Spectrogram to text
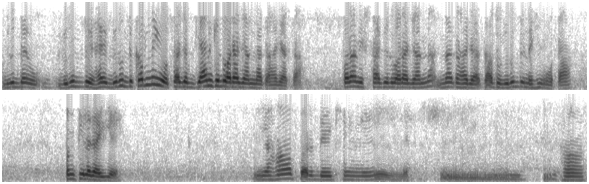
विरुद्ध विरुद्ध है विरुद्ध कब नहीं होता? जब ज्ञान के द्वारा जानना कहा जाता। परानिष्ठा के द्वारा जानना न कहा जाता तो विरुद्ध नहीं होता। पंक्ति लगाइए। यहाँ पर देखेंगे हाँ।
